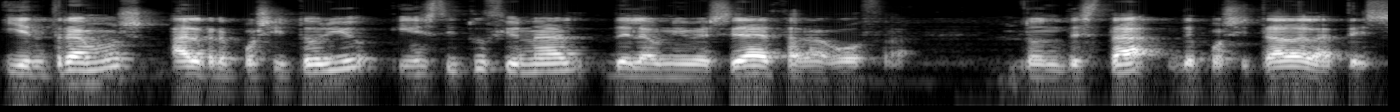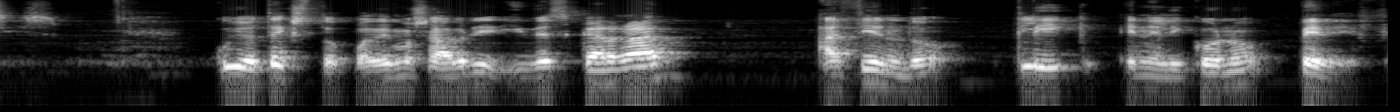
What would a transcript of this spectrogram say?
y entramos al repositorio institucional de la Universidad de Zaragoza, donde está depositada la tesis, cuyo texto podemos abrir y descargar haciendo clic en el icono PDF.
